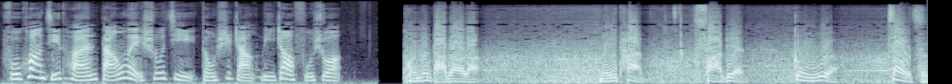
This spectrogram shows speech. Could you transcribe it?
府矿集团党委书记、董事长李兆福说：“我们打造了煤炭发电、供热、造纸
